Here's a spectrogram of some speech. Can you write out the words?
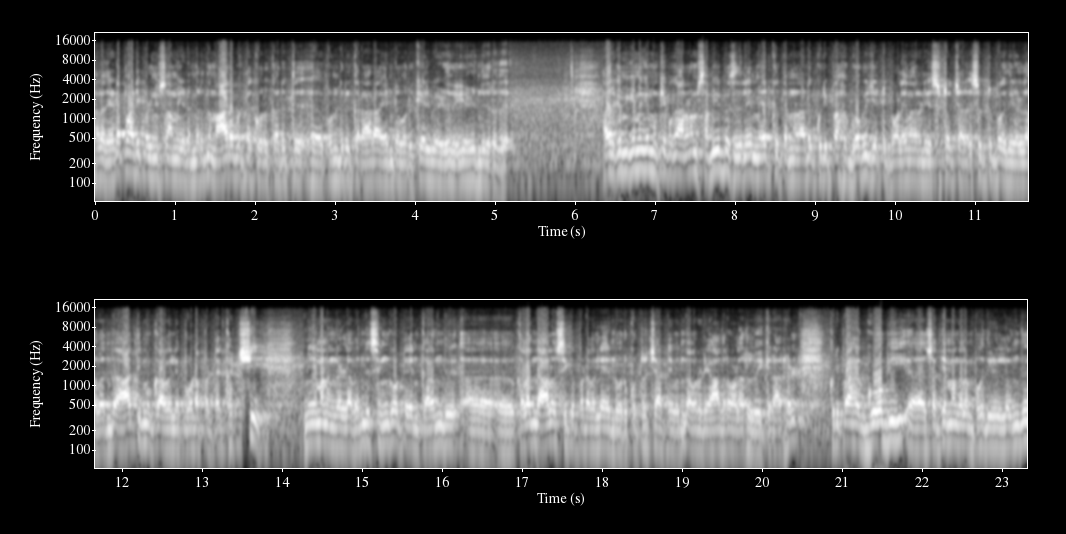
அல்லது எடப்பாடி பழனிசாமியிடமிருந்து மாறுபட்ட ஒரு கருத்து கொண்டிருக்கிறாரா என்ற ஒரு கேள்வி எழு எழுந்துகிறது. அதற்கு மிக மிக முக்கிய காரணம் சமீபத்திலே மேற்கு தமிழ்நாடு குறிப்பாக கோபிச்செட்டிப்பாளையம் அதனுடைய சுற்றுச்சா சுற்றுப்பகுதிகளில் வந்து அதிமுகவில் போடப்பட்ட கட்சி நியமனங்களில் வந்து செங்கோட்டையன் கலந்து கலந்து ஆலோசிக்கப்படவில்லை என்ற ஒரு குற்றச்சாட்டை வந்து அவருடைய ஆதரவாளர்கள் வைக்கிறார்கள். குறிப்பாக கோபி சத்தியமங்கலம் பகுதிகளிலிருந்து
